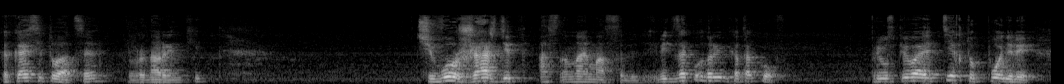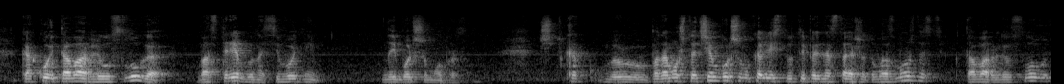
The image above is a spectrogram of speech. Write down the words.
какая ситуация на рынке, чего жаждет основная масса людей. Ведь закон рынка таков. Преуспевают те, кто поняли, какой товар или услуга востребована сегодня наибольшим образом. Как, э, потому что чем большему количеству ты предоставишь эту возможность, товар или услугу,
